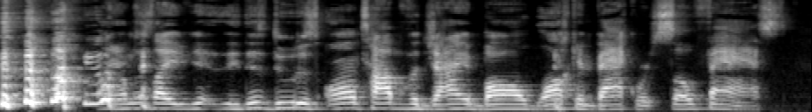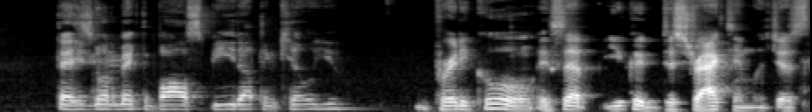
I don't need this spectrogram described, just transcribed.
Like, I'm just like this dude is on top of a giant ball, walking backwards so fast that he's going to make the ball speed up and kill you. Pretty cool, except you could distract him with just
